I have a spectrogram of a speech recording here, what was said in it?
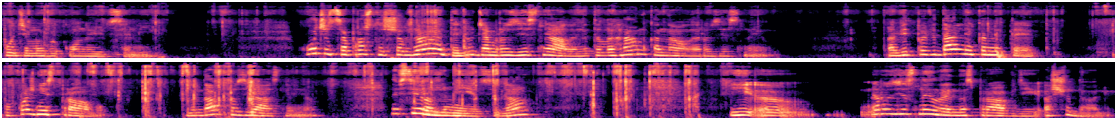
потім і виконують самі. Хочеться просто, щоб, знаєте, людям роз'ясняли, не телеграм-канали роз'яснили, а відповідальний комітет по кожній справі надав роз'яснення. Не всі розуміють це, да? І е, роз'яснили насправді, а що далі?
